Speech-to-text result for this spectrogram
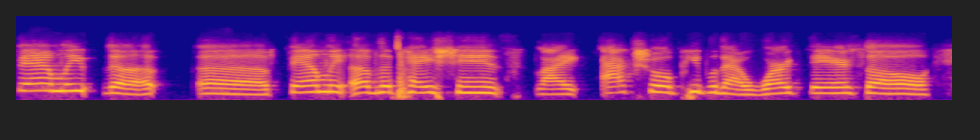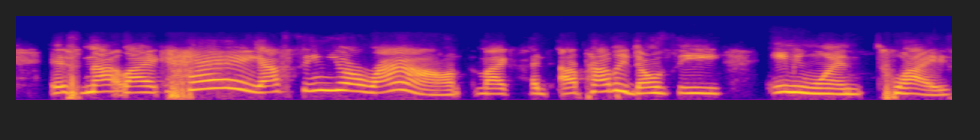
family, the uh family of the patients, like actual people that work there. So it's not like, hey, I've seen you around. Like I, I probably don't see anyone twice.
